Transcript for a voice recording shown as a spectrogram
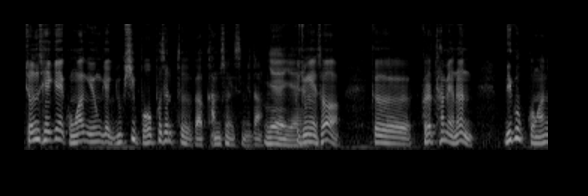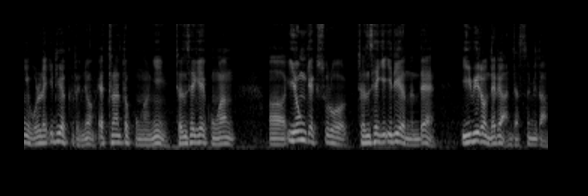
전 세계 공항 이용객 65%가 감소했습니다. 예, 예. 그 중에서 그 그렇다면은 미국 공항이 원래 1위였거든요. 애틀란타 공항이 전 세계 공항 어, 이용객 수로 전 세계 1위였는데 2위로 내려앉았습니다.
